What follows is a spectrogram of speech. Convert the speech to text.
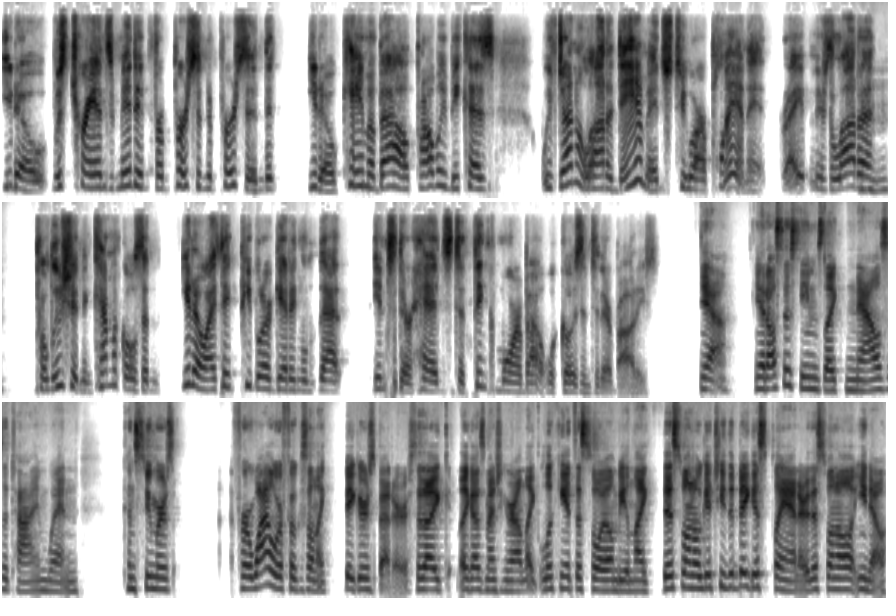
you know, was transmitted from person to person that, you know, came about probably because we've done a lot of damage to our planet, right? And there's a lot of mm-hmm. pollution and chemicals. And, you know, I think people are getting that into their heads to think more about what goes into their bodies. Yeah. It also seems like now's the time when consumers for a while we're focused on like bigger's better. So like like I was mentioning around like looking at the soil and being like this one will get you the biggest plant or this one will, you know,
